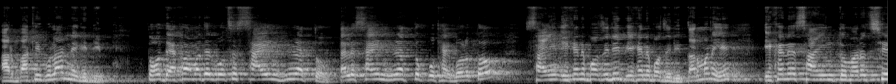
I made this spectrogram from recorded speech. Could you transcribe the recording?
আর বাকিগুলা নেগেটিভ তো দেখো আমাদের বলছে সাইন ঋণাত্মক। তাহলে সাইন ঋণাত্মক কোথায় বলো তো সাইন এখানে পজিটিভ এখানে পজিটিভ তার মানে এখানে সাইন তোমার হচ্ছে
